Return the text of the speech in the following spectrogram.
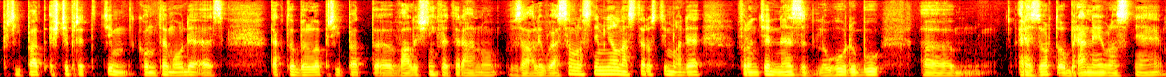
případ ještě před tím kontem ODS, tak to byl případ eh, válečných veteránů v zálivu. Já jsem vlastně měl na starosti Mladé frontě dnes dlouhou dobu um, rezort obrany vlastně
